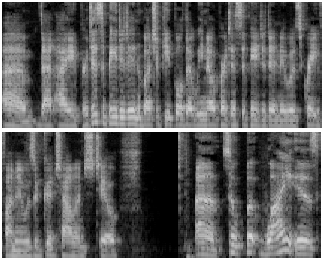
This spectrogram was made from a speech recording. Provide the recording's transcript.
um, that I participated in. A bunch of people that we know participated in. It was great fun. It was a good challenge too. Um, so, but why is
